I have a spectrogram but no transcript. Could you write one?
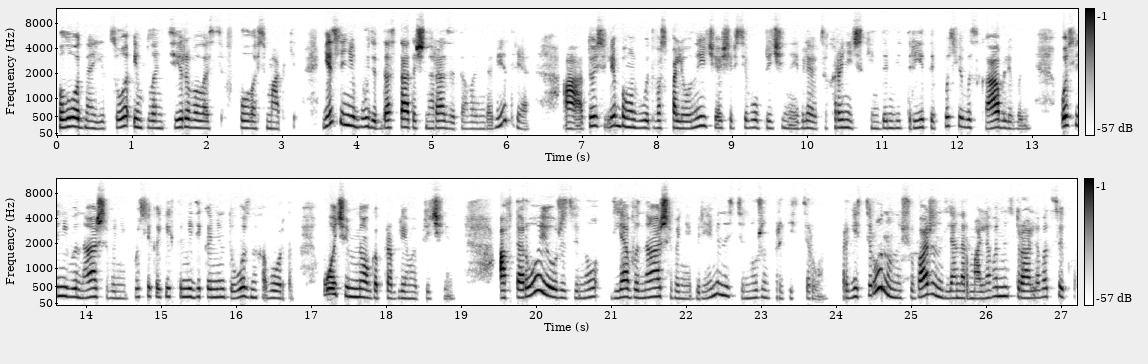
плодное яйцо имплантировалось в полость матки. Если не будет достаточно развитого эндометрия, а, то есть либо он будет воспаленный, чаще всего причиной являются хронические эндометриты после выскабливания, после невынашивания, после каких-то медикаментозных абортов. Очень много проблем и причин. А второе уже звено для вынашивания беременности нужен прогестерон. Прогестерон, он еще важен для нормального менструального цикла.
